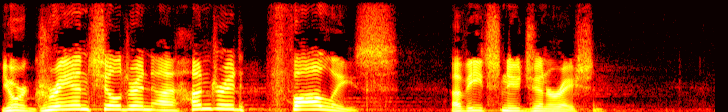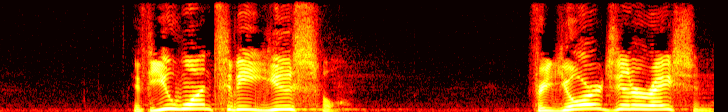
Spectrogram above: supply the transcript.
your grandchildren a hundred follies of each new generation. If you want to be useful for your generation,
